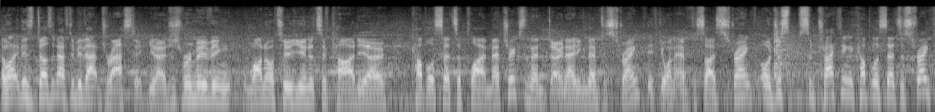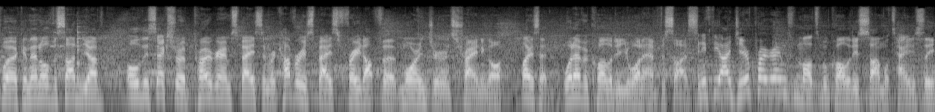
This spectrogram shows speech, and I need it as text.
And like this doesn't have to be that drastic, you know, just removing one or two units of cardio, couple of sets of plyometrics and then donating them to strength if you want to emphasize strength, or just subtracting a couple of sets of strength work and then all of a sudden you have all this extra program space and recovery space freed up for more endurance training or, like I said, whatever quality you want to emphasize. And if the idea of programming for multiple qualities simultaneously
